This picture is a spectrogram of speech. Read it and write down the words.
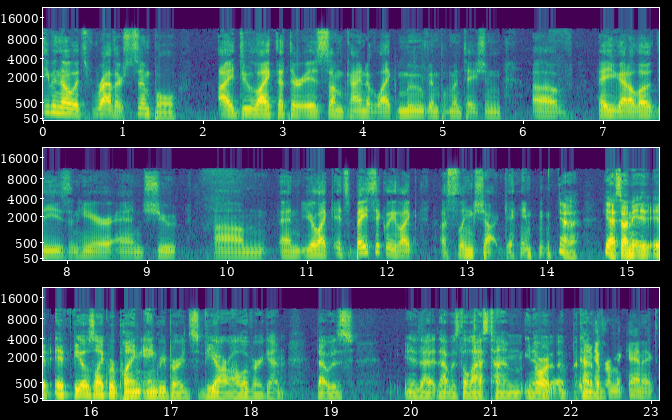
even though it's rather simple, I do like that there is some kind of like move implementation of hey, you got to load these in here and shoot um and you're like it's basically like a slingshot game. yeah. Yeah, so I mean it, it feels like we're playing Angry Birds VR all over again. That was you know that that was the last time you know sort of, a, kind of different mechanics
